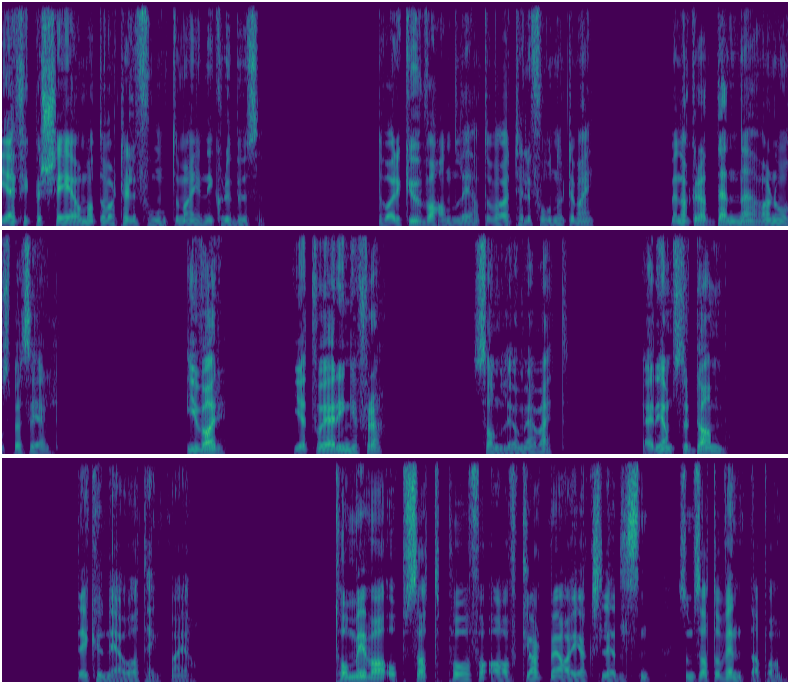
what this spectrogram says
Jeg fikk beskjed om at det var telefon til meg inne i klubbhuset. Det var ikke uvanlig at det var telefoner til meg, men akkurat denne var noe spesiell. Ivar, gjett hvor jeg ringer fra? Sannelig om jeg veit. Jeg er i Amsterdam. Det kunne jeg jo ha tenkt meg, ja. Tommy var oppsatt på å få avklart med Ajax-ledelsen, som satt og venta på ham.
